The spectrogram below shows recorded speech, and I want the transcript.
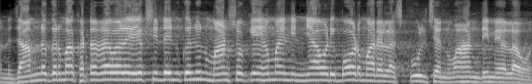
અને જામનગરમાં ખટરાવાળે એક્સિડન્ટ કર્યું ને માણસો કે હમાયની ન્યાવળી બોર્ડ મારેલા સ્કૂલ છે ને વાહન ધીમે હલાવો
